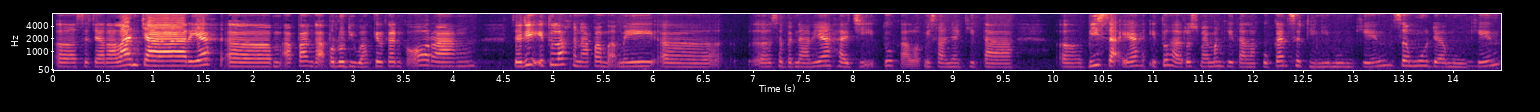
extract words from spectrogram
eh, secara lancar ya, em, apa nggak perlu diwakilkan ke orang. Jadi itulah kenapa Mbak Mei eh, sebenarnya haji itu kalau misalnya kita eh, bisa ya, itu harus memang kita lakukan sedini mungkin, semudah mungkin,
